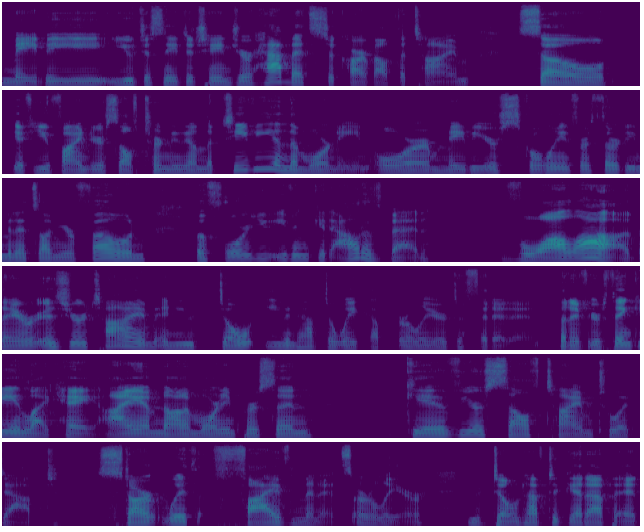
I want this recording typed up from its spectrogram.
Maybe you just need to change your habits to carve out the time. So, if you find yourself turning on the TV in the morning, or maybe you're scrolling for 30 minutes on your phone before you even get out of bed, voila, there is your time, and you don't even have to wake up earlier to fit it in. But if you're thinking, like, hey, I am not a morning person, give yourself time to adapt. Start with five minutes earlier. You don't have to get up at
